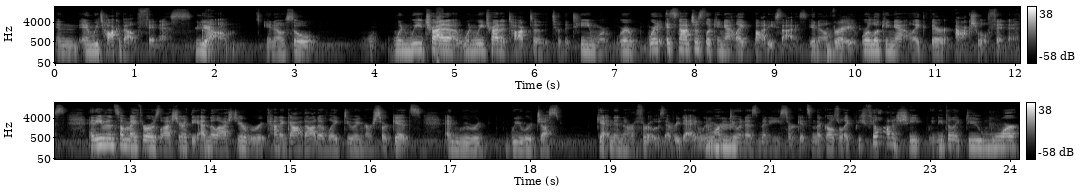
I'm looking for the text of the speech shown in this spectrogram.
and and we talk about fitness. Yeah. Um, you know, so when we try to when we try to talk to, to the team we're, we're, we're it's not just looking at like body size you know Right. we're looking at like their actual fitness and even some of my throwers last year at the end of last year we kind of got out of like doing our circuits and we were we were just getting in our throws every day and we Mhm. weren't doing as many circuits and the girls were like we feel out of shape we need to like do more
